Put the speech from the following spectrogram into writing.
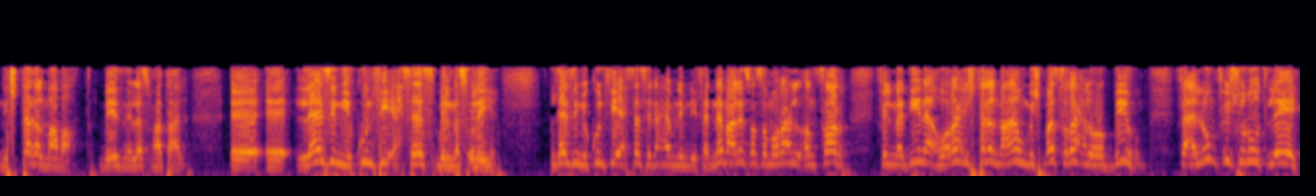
نشتغل مع بعض بإذن الله سبحانه وتعالى. آه آه لازم يكون في إحساس بالمسؤولية. لازم يكون في إحساس إن إحنا بنبني. فالنبي عليه الصلاة والسلام رايح للأنصار في المدينة هو رايح يشتغل معاهم مش بس رايح يربيهم فقال لهم في شروط ليه؟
